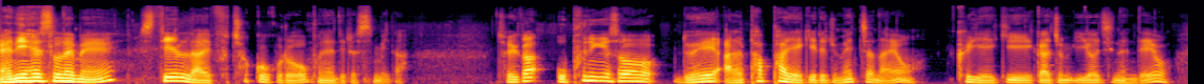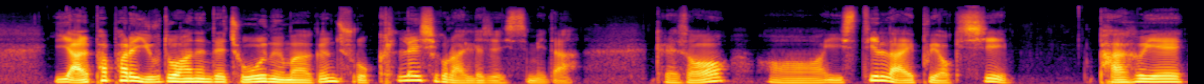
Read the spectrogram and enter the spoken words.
애니 해슬램의 Still Life 첫 곡으로 보내드렸습니다. 저희가 오프닝에서 뇌 알파파 얘기를 좀 했잖아요. 그 얘기가 좀 이어지는데요. 이 알파파를 유도하는데 좋은 음악은 주로 클래식으로 알려져 있습니다. 그래서 어, 이 Still Life 역시 바흐의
